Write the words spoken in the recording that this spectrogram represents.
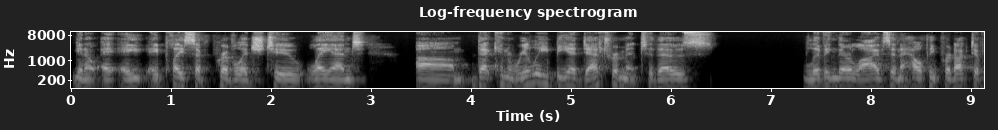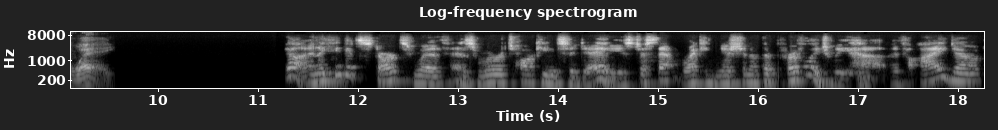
you know a, a place of privilege to land um, that can really be a detriment to those living their lives in a healthy, productive way. Yeah, and I think it starts with, as we're talking today, is just that recognition of the privilege we have. If I don't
